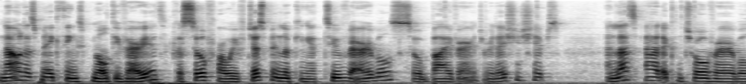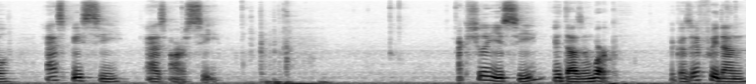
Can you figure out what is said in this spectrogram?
Now let's make things multivariate, because so far we've just been looking at two variables, so bivariate relationships, and let's add a control variable SBC SRC. Actually, you see, it doesn't work, because if we then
